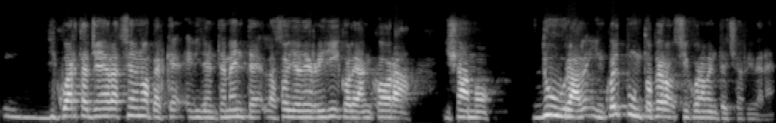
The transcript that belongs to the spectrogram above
di quarta generazione no, perché evidentemente la soglia del ridicolo è ancora, diciamo, dura in quel punto, però sicuramente ci arriveremo.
